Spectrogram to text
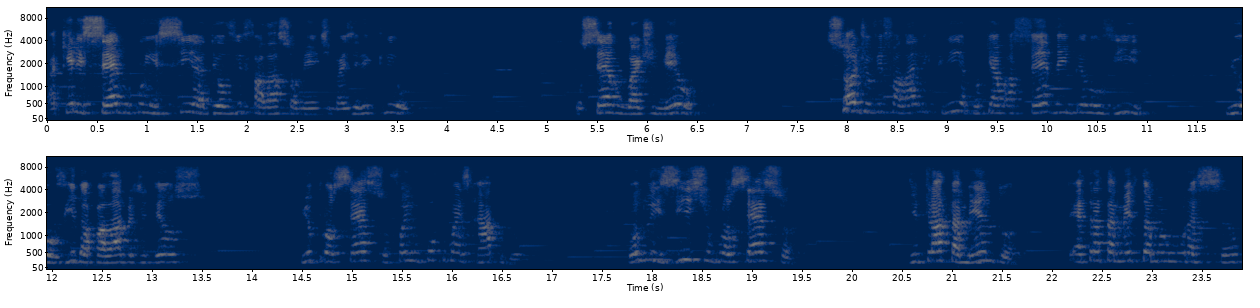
Aquele cego conhecia de ouvir falar somente, mas ele criou. O cego Bartimeu, só de ouvir falar ele cria, porque a fé vem pelo ouvir e ouvir da palavra de Deus. E o processo foi um pouco mais rápido. Quando existe um processo de tratamento, é tratamento da murmuração,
